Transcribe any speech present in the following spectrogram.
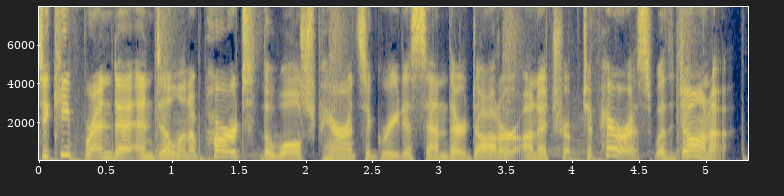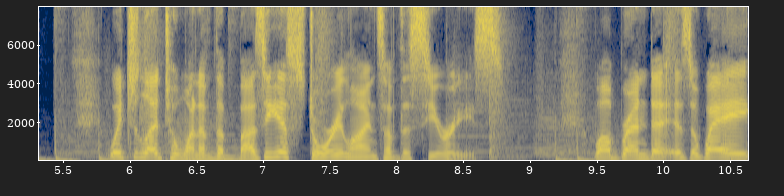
To keep Brenda and Dylan apart, the Walsh parents agree to send their daughter on a trip to Paris with Donna, which led to one of the buzziest storylines of the series. While Brenda is away,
